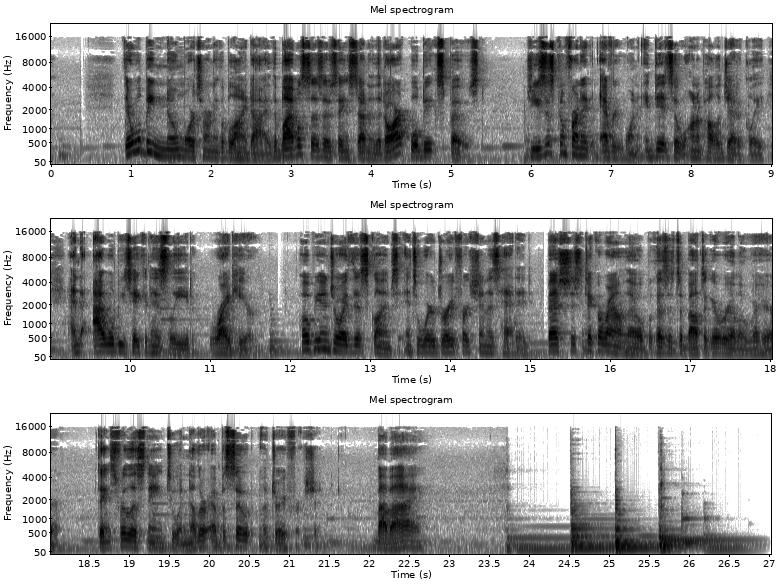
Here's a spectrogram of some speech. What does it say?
There will be no more turning a blind eye. The Bible says those things done in the dark will be exposed. Jesus confronted everyone and did so unapologetically, and I will be taking his lead right here. Hope you enjoyed this glimpse into where Dre Friction is headed. Best to stick around though, because it's about to get real over here. Thanks for listening to another episode of Dre Friction. Bye bye.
